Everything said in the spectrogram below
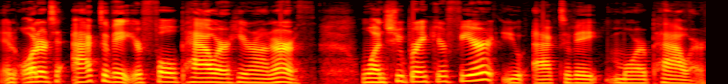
in order to activate your full power here on earth. Once you break your fear, you activate more power.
